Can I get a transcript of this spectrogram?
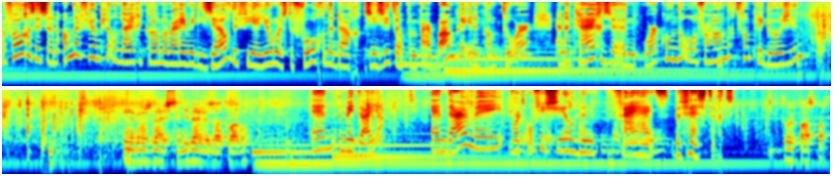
Vervolgens is er een ander filmpje online gekomen waarin we diezelfde vier jongens de volgende dag zien zitten op een paar banken in een kantoor. En dan krijgen ze een oorkonde overhandigd van Prigozhin. En een medaille. En daarmee wordt officieel hun vrijheid bevestigd. paspoort.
